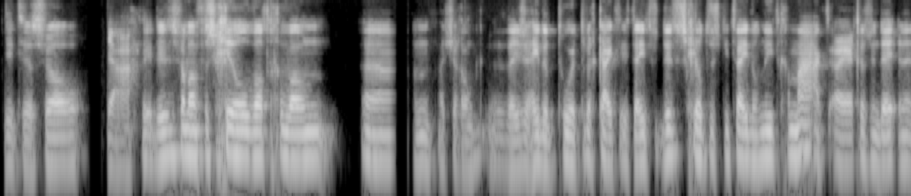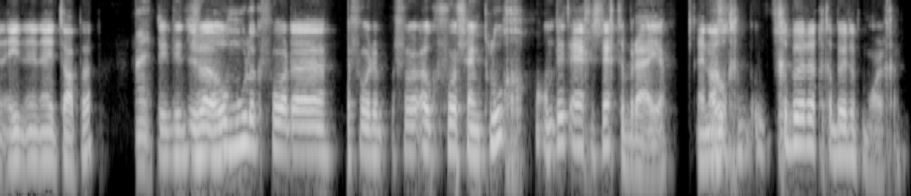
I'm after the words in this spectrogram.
Dit is wel, ja, dit is wel een verschil wat gewoon Ehm, als je gewoon deze hele tour terugkijkt, is deze, dit verschil tussen die twee nog niet gemaakt ergens in, de, in, een, in een etappe. Nee. Dit, dit, is wel heel moeilijk voor de, voor de, voor, ook voor zijn ploeg om dit ergens weg te breien. En als het gebeurt, gebeurt het morgen.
